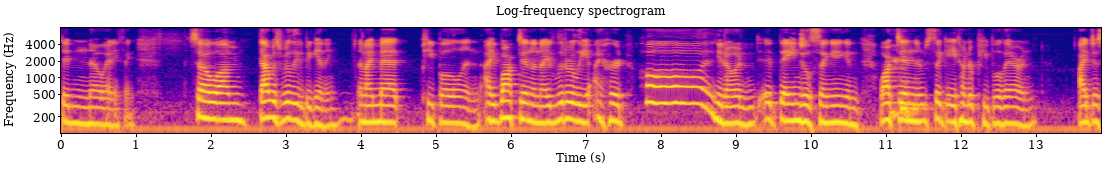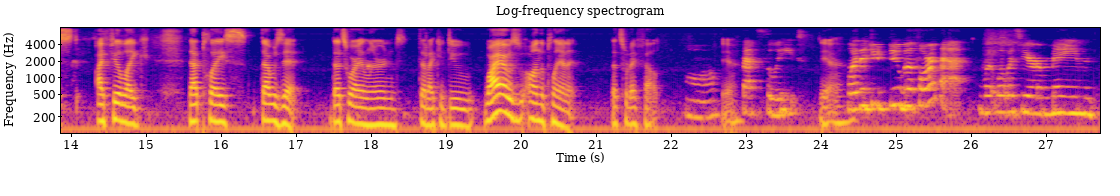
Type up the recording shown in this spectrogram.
didn't know anything. So um, that was really the beginning. And I met people, and I walked in, and I literally I heard ah, you know, and it, the angels singing, and walked in. There was like 800 people there, and I just I feel like that place that was it. That's where I learned that I could do why I was on the planet. That's what I felt. Aw, Yeah. that's sweet. Yeah. What did you do before that? What, what was your main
